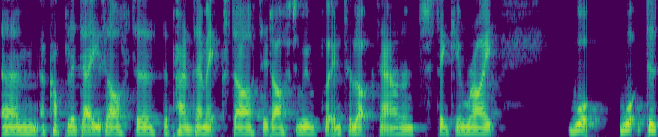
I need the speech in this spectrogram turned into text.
um, a couple of days after the pandemic started, after we were put into lockdown, and just thinking, right, what what did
